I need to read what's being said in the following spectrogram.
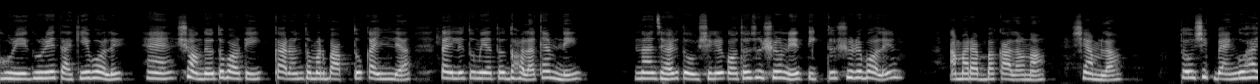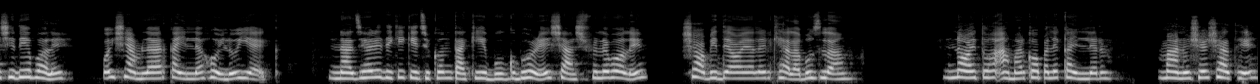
ঘুরিয়ে ঘুরিয়ে তাকিয়ে বলে হ্যাঁ সন্দেহ তো বটেই, কারণ তোমার বাপ তো কাইল্লা তাইলে তুমি এত ধলা কেমনি? নাজার তৌশিকের কথা শুনে তিক্ত সুরে বলে, আমার আব্বা কালো না, শ্যামলা। তৌশিক ব্যঙ্গ হাসি দিয়ে বলে, ওই শ্যামলা আর কাইল্লা হইলই এক। নাজহারের দিকে কিছুক্ষণ তাকিয়ে বুক ভরে শ্বাস ফেলে বলে, সবই দেওয়ালের খেলা বুঝলাম। নয়তো আমার কপালে কাইল্লের মানুষের সাথে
